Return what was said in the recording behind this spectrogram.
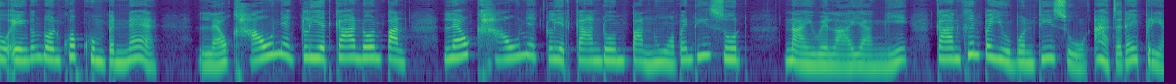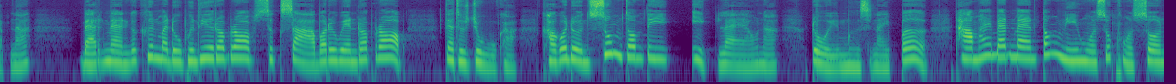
ตัวเองต้องโดนควบคุมเป็นแน่ แล้วเขาเนี่ยเกลียดการโดนปั่น แล้วเขาเนี่ยเกลียดการโดนปั่นหัวเป็นที่สุด ในเวลาอย่างนี้ การขึ้นไปอยู่บนที่สูงอาจจะได้เปรียบนะ แบทแมนก็ขึ้นมาดูพื้นที่รอบๆ ศึกษาบริเวณรอบๆ แต่จู่ๆค่ะ เขาก็โดนซุ่มโจมตีอีกแล้วนะ โดยมือ sniper ทำให้แบทแมนต้องหนีหัวซุกหัวซุน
